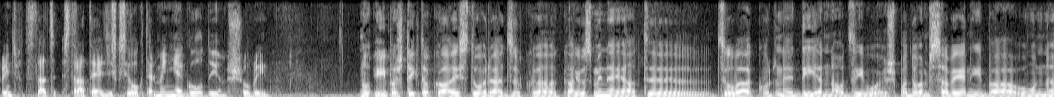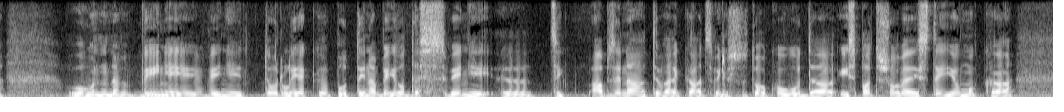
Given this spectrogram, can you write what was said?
principā, tas tāds strateģisks ilgtermiņa ieguldījums šobrīd. Nu, īpaši TikTokā es to redzu, ka, kā jūs minējāt, e, cilvēki, kur ne dienu nav dzīvojuši Padomju Savienībā. Un, un viņi, viņi tur liek Putina bildes. Viņi, e, cik apzināti vai kāds viņus to kūda, izplata šo vēstījumu, ka Eh,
